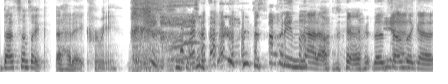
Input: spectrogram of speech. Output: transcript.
That sounds like a headache for me. Just putting that out there. That Yes. sounds like a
